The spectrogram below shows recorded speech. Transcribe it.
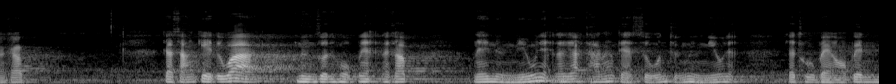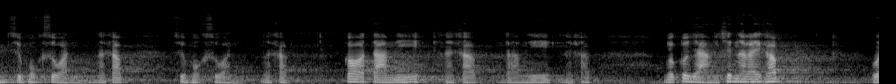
นะครับ จะสังเกตดูว่า 1ส่วน6เนี่ยนะครับใน 1 นิ้วเนี่ยระยะทางตั้งแต่ 0 ถึง 1 นิ้วเนี่ยจะถูกแบ่งออกเป็น 16 ส่วนนะครับ16 ส่วนนะครับ ก็ตามนี้นะครับตามนี้นะครับ ยกตัวอย่างเช่นอะไรครับ เว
